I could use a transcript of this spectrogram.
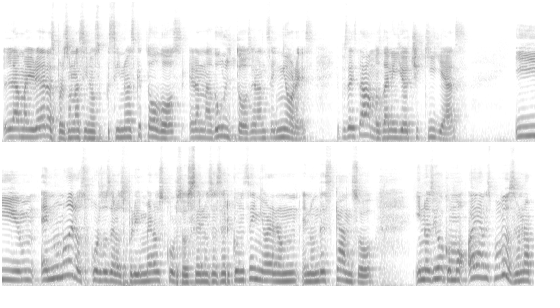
la mayoría de las personas, si no, si no, es que todos, eran adultos, eran señores. Y pues ahí estábamos, Dani y yo, chiquillas. Y en uno de los cursos, de los primeros cursos, se nos acercó un señor en un, en un descanso y nos dijo como, oigan, ¿les, podemos hacer una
